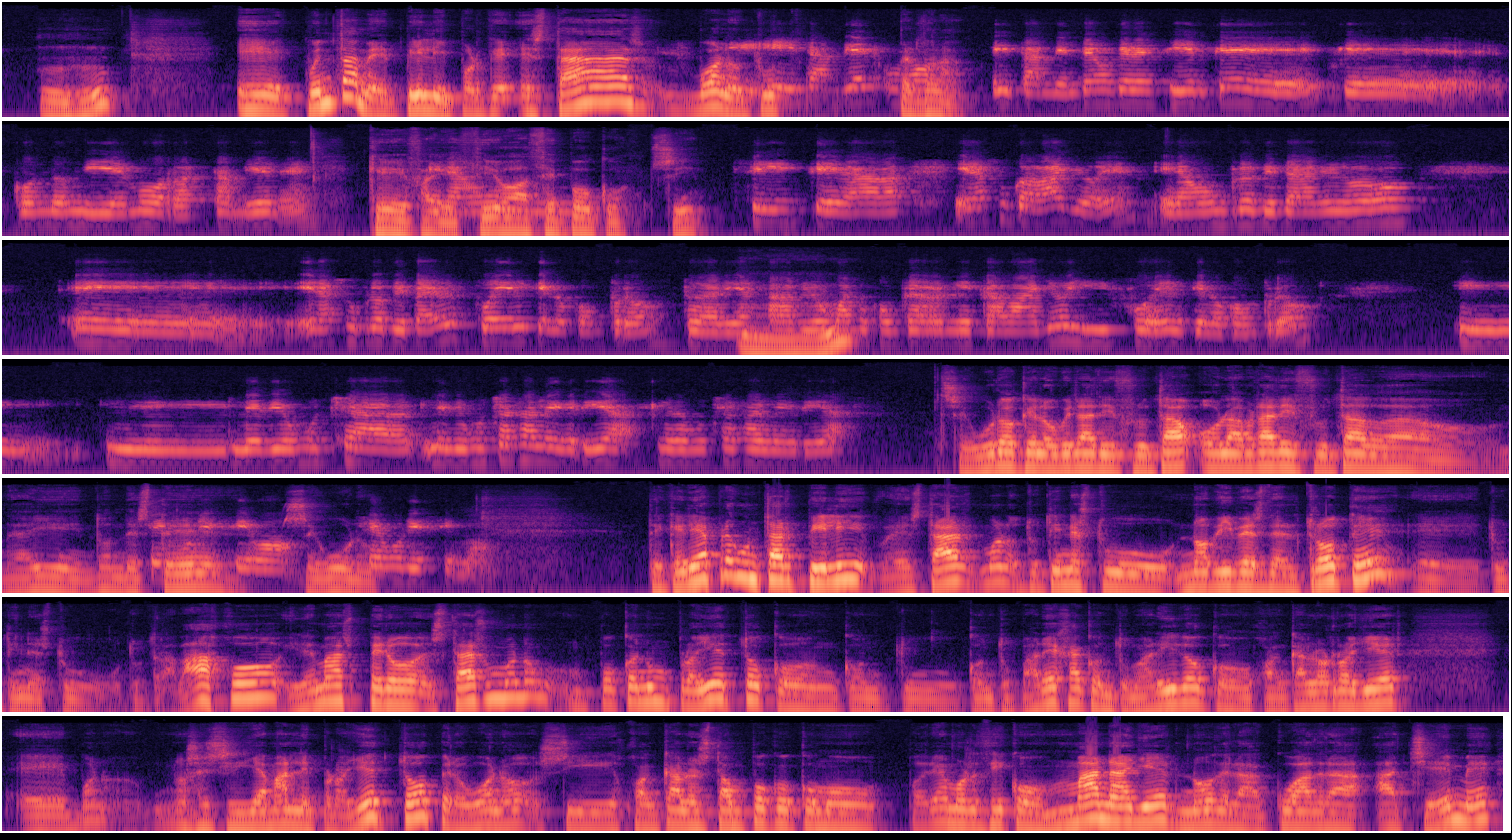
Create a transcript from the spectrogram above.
Eh, cuéntame, Pili, porque estás. Bueno, tú. Y también, Perdona. y también tengo que decir que, con don Guillermo Raz también, ¿eh? Que falleció hace poco, sí. Sí, que era, era su caballo, ¿eh? Era un propietario. Eh, era su propietario, fue el que lo compró. Todavía estaba vivo cuando compraron el caballo y fue el que lo compró. Y, y le dio muchas le dio muchas alegrías, le dio muchas alegrías. Seguro que lo hubiera disfrutado o lo habrá disfrutado de ahí donde esté. seguro. Segurísimo. Te quería preguntar, Pili, estás, bueno, tú tienes tu, no vives del trote, eh, tú tienes tu, trabajo y demás, pero estás, bueno, un poco en un proyecto con, con, tu, con tu pareja, con tu marido, con Juan Carlos Roger, eh, bueno, no sé si llamarle proyecto, pero bueno, si Juan Carlos está un poco como, podríamos decir, como manager, ¿no? De la cuadra HM,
